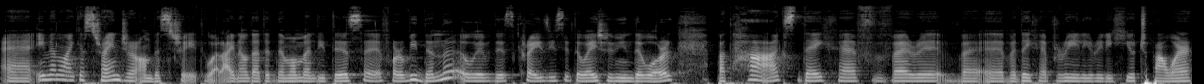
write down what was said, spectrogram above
uh, even like a stranger on the street. Well, I know that at the moment it is uh, forbidden with this crazy situation in the world, but hugs, they have very, very uh, they have really, really huge power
